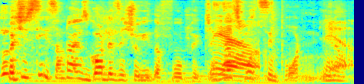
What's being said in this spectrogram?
But you see, sometimes God doesn't show you the full picture. That's what's important. You Yeah. know,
